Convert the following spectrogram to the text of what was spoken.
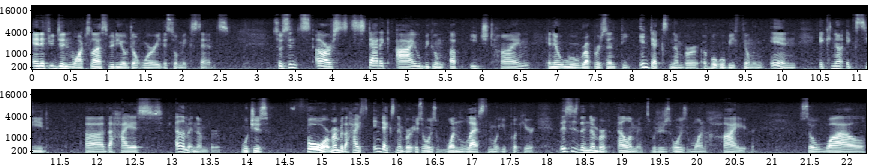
And if you didn't watch last video, don't worry, this will make sense. So since our static i will be going up each time, and it will represent the index number of what we'll be filling in, it cannot exceed uh, the highest element number, which is 4. Remember, the highest index number is always 1 less than what you put here. This is the number of elements, which is always 1 higher. So while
